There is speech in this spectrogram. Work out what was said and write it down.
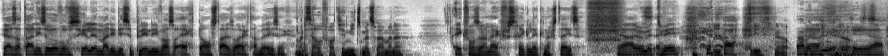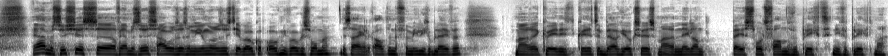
ja, zat daar niet zo heel veel verschil in. Maar die discipline die was er echt bij ons thuis wel echt aanwezig. Maar zelf had je niets met zwemmen, hè? Ik vond zwemmen echt verschrikkelijk, nog steeds. Ja, we met twee. ja. Drie, ja. Ah, met drie, ja. ja. ja. mijn zusjes, uh, of ja, mijn zus, oudere zus en mijn jongere zus, die hebben ook op hoog niveau gezwommen. Dus eigenlijk altijd in de familie gebleven. Maar ik weet, ik weet dat het in België ook zo is, maar in Nederland ben je een soort van verplicht, niet verplicht, maar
